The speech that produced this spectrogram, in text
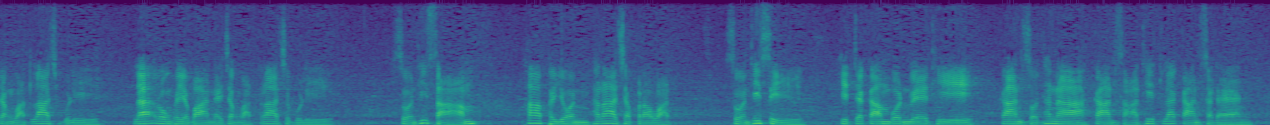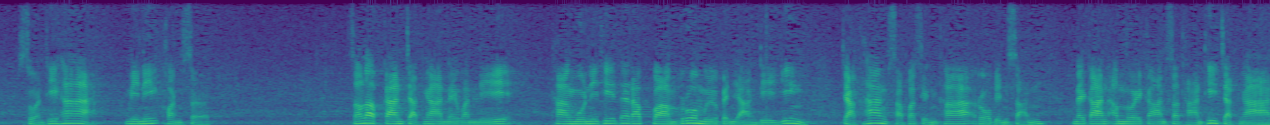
จังหวัดราชบุรี และโรงพยาบาลในจังหวัดราชบุรี ส่วนที่ 3 ภาพยนตร์พระราชประวัติ ส่วนที่ 4 กิจกรรมบนเวที การสนทนาการสาธิตและการแสดง ส่วนที่ 5 มินิคอนเสิร์ตสำหรับการจัดงานในวันนี้ ทางมูลนิธิได้รับความร่วมมือเป็นอย่างดียิ่ง จากห้างสรรพสินค้าโรบินสัน ในการอำนวยการสถานที่จัดงาน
